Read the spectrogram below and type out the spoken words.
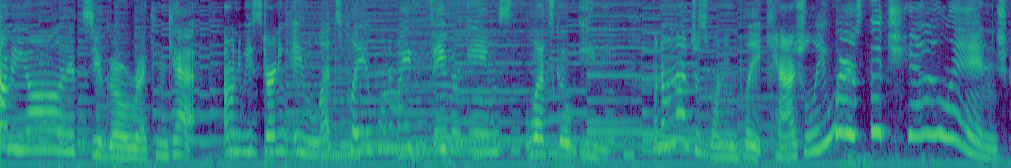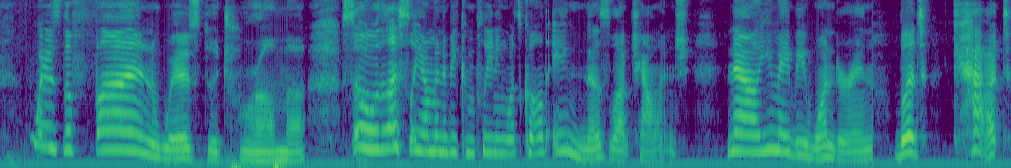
Howdy y'all, it's your girl Wrecking Cat. I'm gonna be starting a Let's Play of one of my favorite games, Let's Go Eevee. But I'm not just wanting to play it casually, where's the challenge? Where's the fun? Where's the drama? So, lastly, I'm to be completing what's called a Nuzlocke challenge. Now, you may be wondering, but Cat,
